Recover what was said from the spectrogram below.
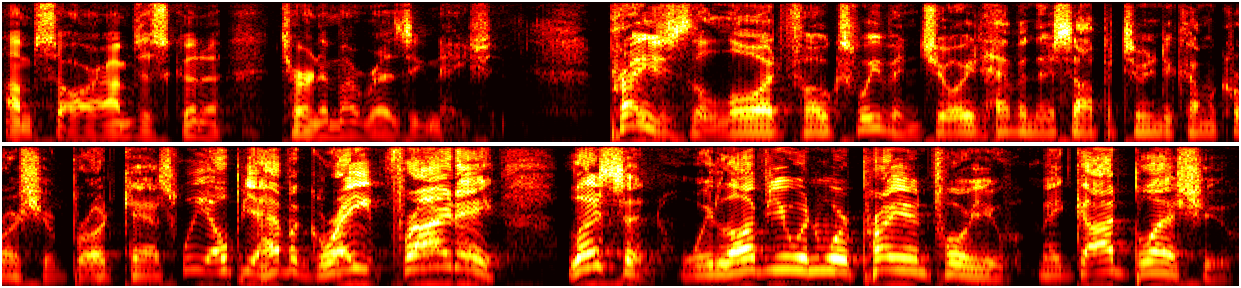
I'm sorry, I'm just gonna turn in my resignation. Praise the Lord, folks. We've enjoyed having this opportunity to come across your broadcast. We hope you have a great Friday. Listen, we love you and we're praying for you. May God bless you.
